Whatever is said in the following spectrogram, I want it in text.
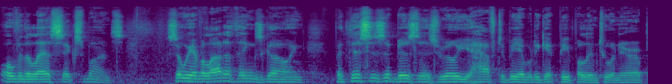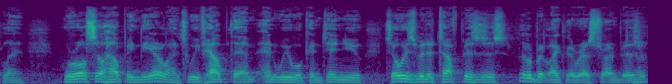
over the last six months. So we have a lot of things going, but this is a business really you have to be able to get people into an airplane. We're also helping the airlines. We've helped them and we will continue. It's always been a tough business, a little bit like the restaurant business.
